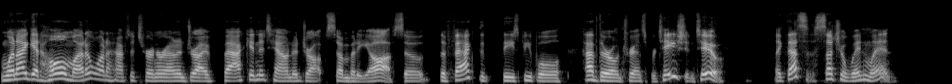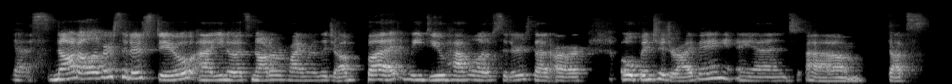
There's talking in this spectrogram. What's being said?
When i get home i don't want to have to turn around and drive back into town to drop somebody off. So the fact that these people have their own transportation too like that's such a win-win Yes, not all of our sitters do. Uh, you know, that's not a requirement of the job, but we do have a lot of sitters that are open to driving, and um, that's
